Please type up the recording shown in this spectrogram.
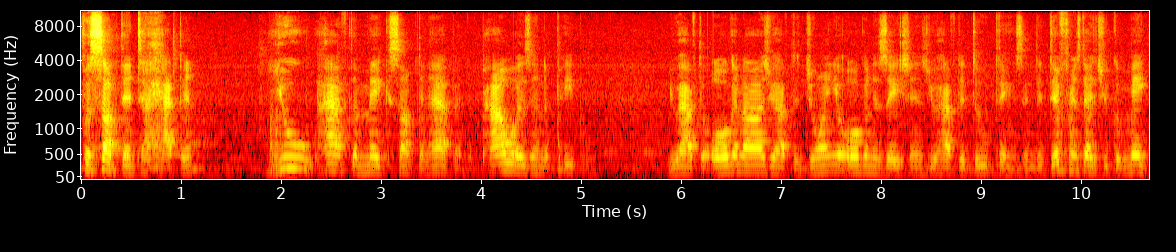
for something to happen. You have to make something happen. The power is in the people. You have to organize, you have to join your organizations, you have to do things. And the difference that you can make,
